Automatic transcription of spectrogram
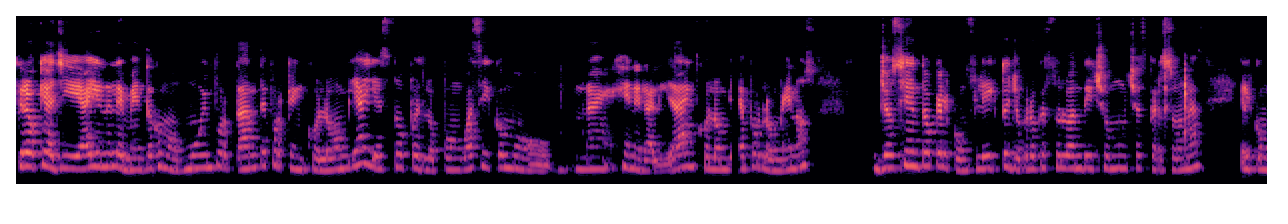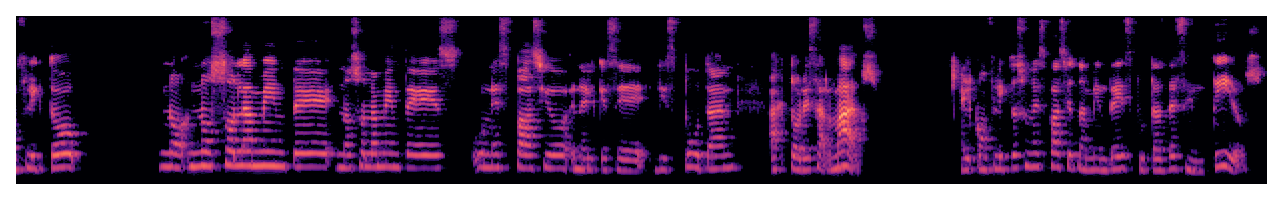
creo que allí hay un elemento como muy importante porque en Colombia, y esto pues lo pongo así como una generalidad, en Colombia por lo menos yo siento que el conflicto, yo creo que esto lo han dicho muchas personas, el conflicto no, no, solamente, no solamente es un espacio en el que se disputan actores armados. El conflicto es un espacio también de disputas de sentidos.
